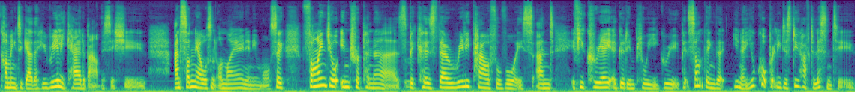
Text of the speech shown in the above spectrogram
coming together who really cared about this issue. And suddenly I wasn't on my own anymore. So find your entrepreneurs because they're a really powerful voice. And if you create a good employee group, it's something that, you know, your corporate leaders do have to listen to.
